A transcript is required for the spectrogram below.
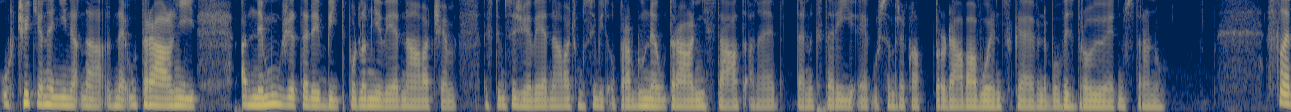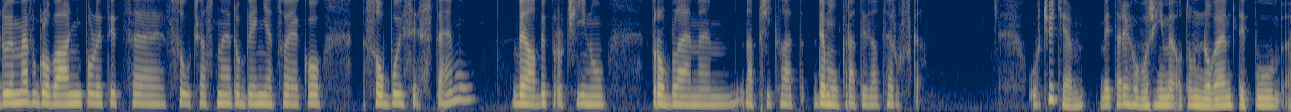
určitě není na, na neutrální a nemůže tedy být podle mě vyjednávačem. Myslím si, že vyjednávač musí být opravdu neutrální stát a ne ten, který, jak už jsem řekla, prodává vojenské nebo vyzbrojuje jednu stranu. Sledujeme v globální politice v současné době něco jako souboj systémů? byla by pro Čínu problémem například demokratizace Ruska? Určitě. My tady hovoříme o tom novém typu eh,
